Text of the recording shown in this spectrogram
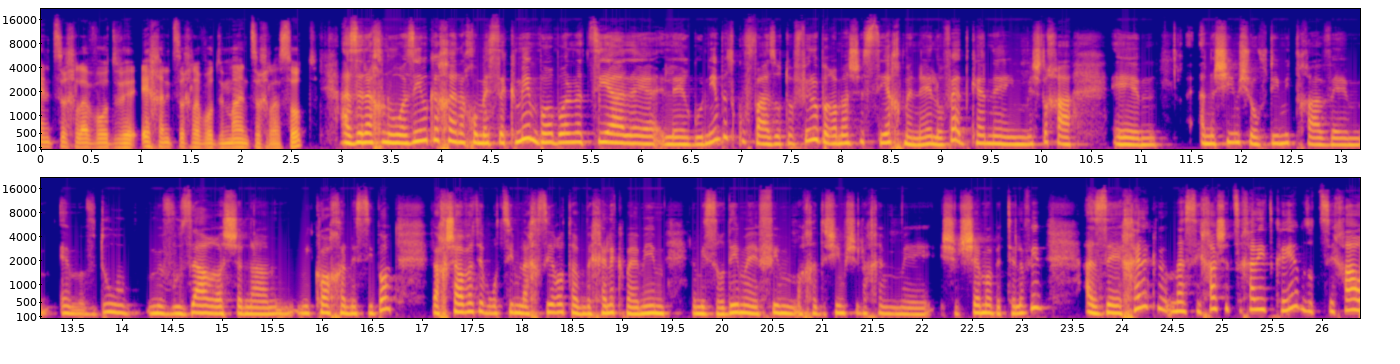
אני צריך לעבוד ואיך אני צריך לעבוד ומה אני צריך לעשות. אז אנחנו, אז אם ככה אנחנו מסכמים, בואו בוא נציע לארגונים בתקופה הזאת, אפילו ברמה של שיח מנהל עובד, כן, אם יש לך אמ, אנשים שעובדים איתך והם עבדו מבוזר השנה מכוח הנסיבות, ועכשיו אתם רוצים להחזיר אותם בחלק מהימים למשרדים היפים החדשים שלכם, אה, של שמע בתל אביב, אז אה, חלק מהשיחה שצריכה להתקיים זאת שיחה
